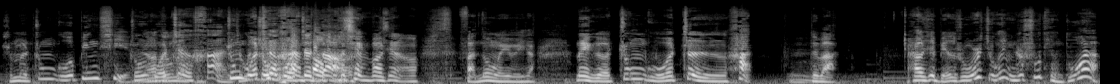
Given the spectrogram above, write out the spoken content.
什么中国兵器，中国震撼，中国震撼，抱抱，歉抱歉啊，反动了又一下。那个中国震撼，嗯，对吧？还有一些别的书。我说九哥，你这书挺多呀。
